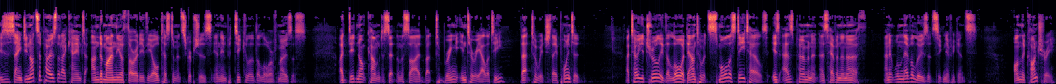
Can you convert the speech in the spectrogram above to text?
Jesus is saying, Do not suppose that I came to undermine the authority of the Old Testament scriptures, and in particular the law of Moses. I did not come to set them aside, but to bring into reality that to which they pointed. I tell you truly, the law, down to its smallest details, is as permanent as heaven and earth, and it will never lose its significance. On the contrary,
